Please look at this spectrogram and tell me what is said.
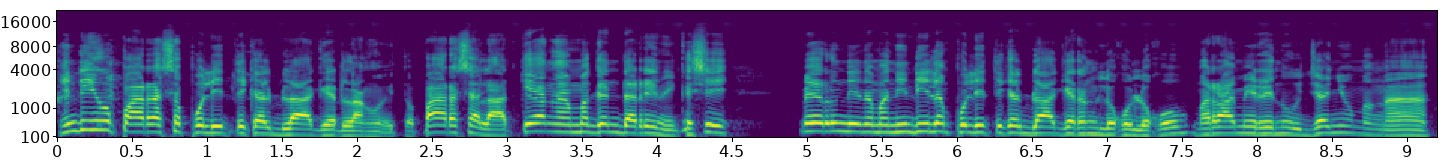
Hindi ho para sa political vlogger lang ho ito. Para sa lahat. Kaya nga maganda rin eh. Kasi meron din naman, hindi lang political vlogger ang loko-loko. Marami rin ho dyan yung mga,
